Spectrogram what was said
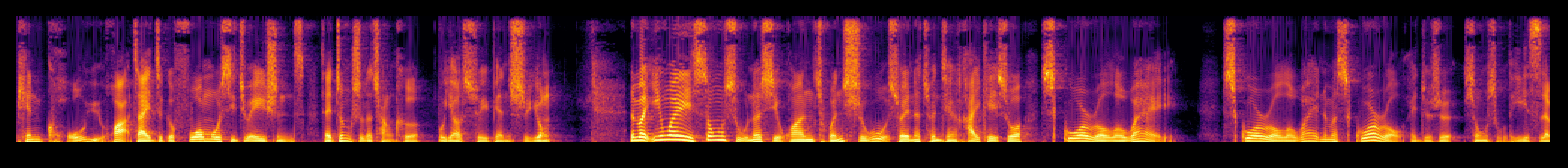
偏口语化，在这个 formal situations，在正式的场合不要随便使用。那么，因为松鼠呢喜欢存食物，所以呢，存钱还可以说 squirrel away。squirrel away，那么 squirrel 也就是松鼠的意思。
